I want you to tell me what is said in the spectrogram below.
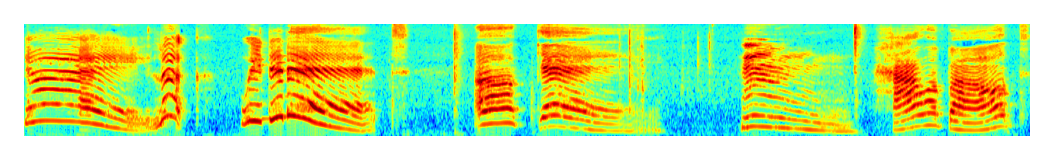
Yay! Look! We did it! Okay. Hmm. How about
